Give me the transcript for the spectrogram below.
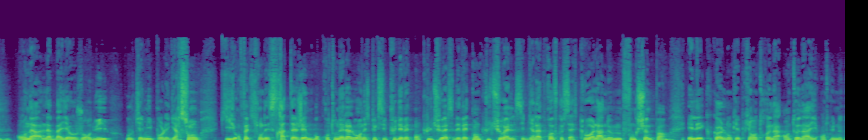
Mhm. On a la baya aujourd'hui, ou le camis pour les garçons, qui en fait sont des stratagèmes pour contourner la loi. On explique que c'est plus des vêtements culturels, c'est des vêtements culturels. C'est bien la preuve que cette loi-là ne fonctionne pas. Et l'école donc est prise en tenaille entre une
